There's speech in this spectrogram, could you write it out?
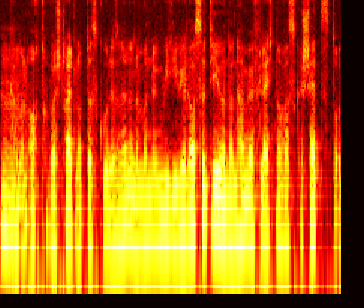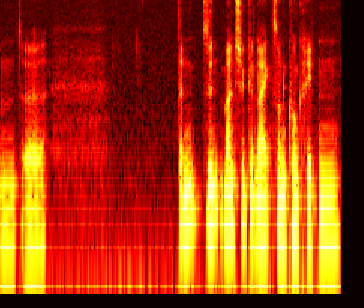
Mhm. Kann man auch drüber streiten, ob das gut ist. Ne? Dann nimmt man irgendwie die Velocity und dann haben wir vielleicht noch was geschätzt und äh, dann sind manche geneigt, so einen konkreten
